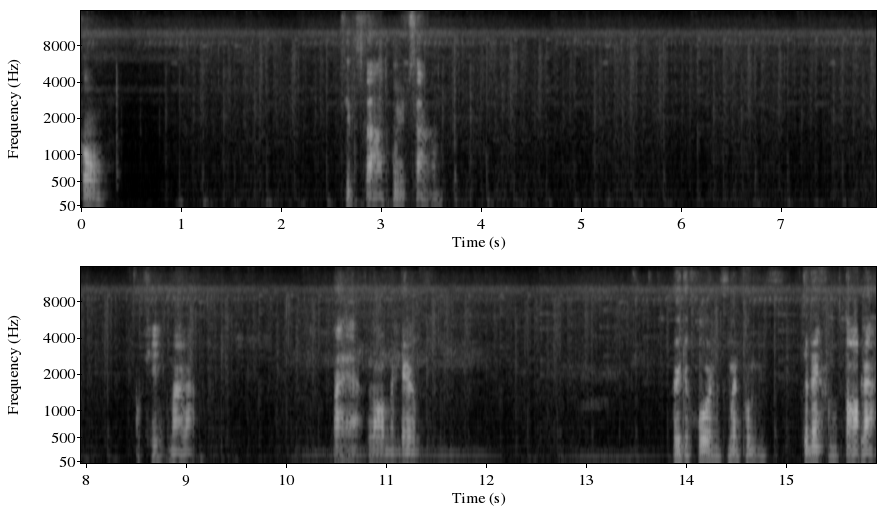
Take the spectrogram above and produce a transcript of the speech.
go สิบสามคูณสิบสามโอเค มาละ ไปฮะรอเหมือนเดิม เฮ้ยทุกคนเหมือนผมจะได้คำตอบแล้ว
